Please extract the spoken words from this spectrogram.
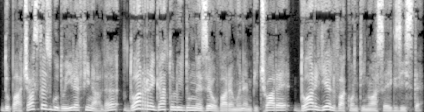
după această zguduire finală, doar regatul lui Dumnezeu va rămâne în picioare, doar el va continua să existe.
